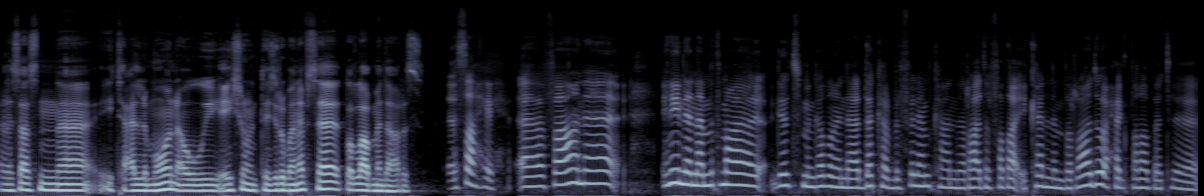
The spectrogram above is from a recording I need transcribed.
على أساس إن يتعلمون أو يعيشون التجربة نفسها طلاب مدارس صحيح آه، فأنا هني لأن مثل ما قلت من قبل إن أتذكر بالفيلم كان رائد الفضاء يكلم بالراديو حق طلبة آه،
